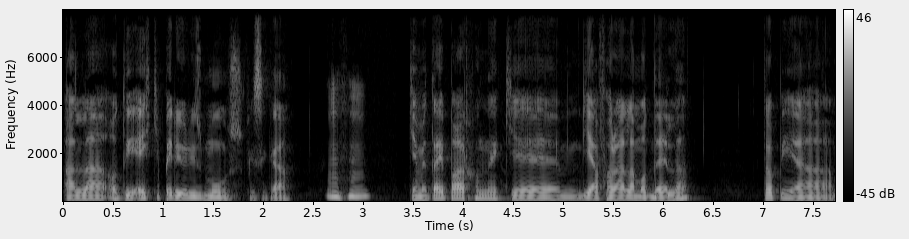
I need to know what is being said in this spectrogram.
αλλά ότι έχει και περιορισμούς Και μετά υπάρχουν και διάφορα άλλα μοντέλα, τα οποία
